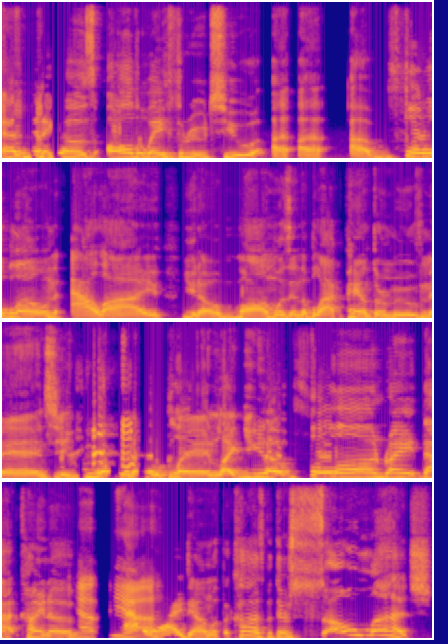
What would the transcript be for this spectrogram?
And then it goes all the way through to a, a, Um, a full blown ally. You know, mom was in the Black Panther movement. She grew up in Oakland, like you know, full on, right? That kind of Yep. Yeah. ally down with the cause, but there's so much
